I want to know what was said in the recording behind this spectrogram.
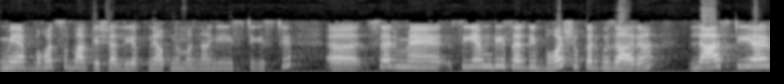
ਮੈਂ ਬਹੁਤ ਸੁਭਾਗਿਆਸ਼ਾਲੀ ਆਪਣੇ ਆਪ ਨੂੰ ਮੰਨਾਂਗੀ ਇਸ ਚੀਜ਼ 'ਚ। ਸਰ ਮੈਂ ਸੀਐਮਡੀ ਸਰ ਦੀ ਬਹੁਤ ਸ਼ੁਕਰਗੁਜ਼ਾਰ ਹਾਂ। ਲਾਸਟ ਈਅਰ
